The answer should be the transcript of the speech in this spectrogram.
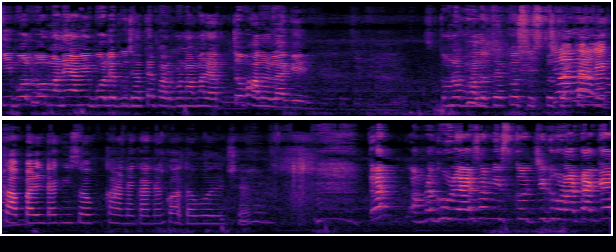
কি বলব? মানে আমি বলে বুঝাতে পারব না আমার এত ভালো লাগে। তোমরা ভালো থেকো সুস্থ থেকো। কানে কাপালটা কি সব কানে কানে কথা বলছে? তা আমরা ঘুরে এসে মিস করছি ঘোড়াটাকে।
